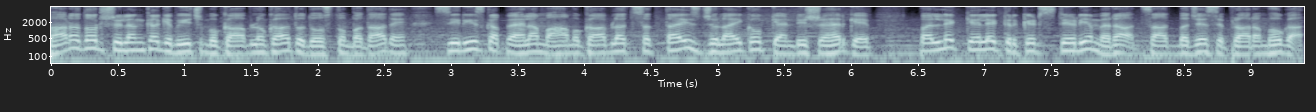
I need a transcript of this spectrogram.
भारत और श्रीलंका के बीच मुकाबलों का तो दोस्तों बता दें सीरीज़ का पहला महामुकाबला 27 जुलाई को कैंडी शहर के पल्ले केले क्रिकेट स्टेडियम में रात सात बजे से प्रारंभ होगा।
